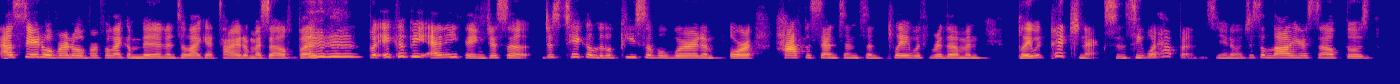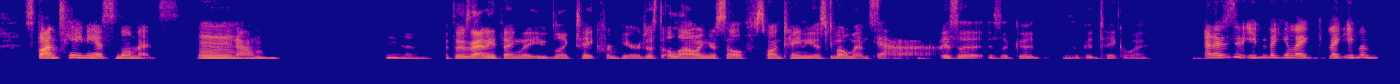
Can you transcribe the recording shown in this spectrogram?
I'll say it over and over for like a minute until I get tired of myself. But but it could be anything. Just a just take a little piece of a word and or half a sentence and play with rhythm and play with pitch next and see what happens. You know, just allow yourself those spontaneous moments. You Mm. know, Yeah. If there's anything that you'd like take from here, just allowing yourself spontaneous moments yeah. is a is a good is a good takeaway. And I just even thinking like like even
